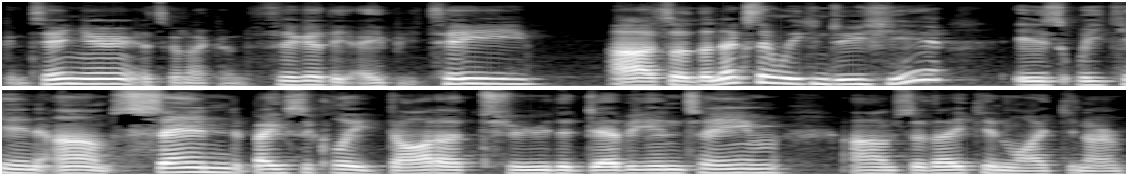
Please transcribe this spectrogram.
Continue. It's going to configure the apt. Uh, so the next thing we can do here is we can um, send basically data to the Debian team um, so they can like, you know,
